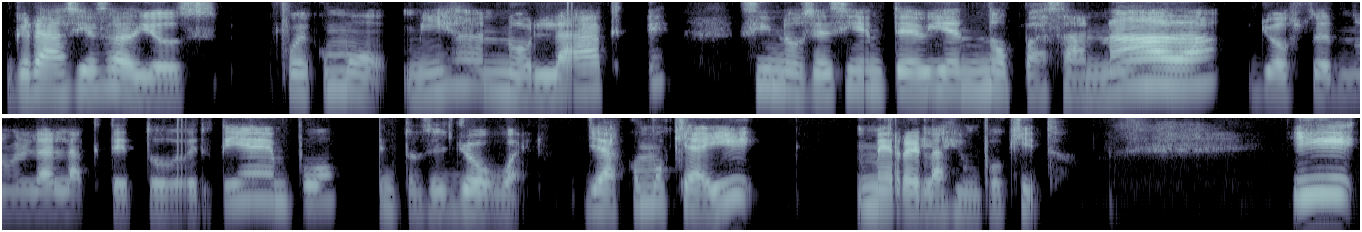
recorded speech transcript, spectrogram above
gracias a Dios, fue como, mi hija, no lacte, si no se siente bien, no pasa nada, yo a usted no la lacté todo el tiempo. Entonces yo, bueno, ya como que ahí me relajé un poquito. Y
